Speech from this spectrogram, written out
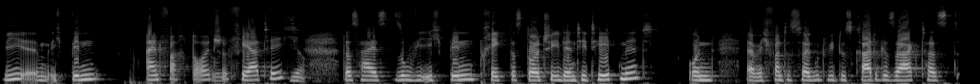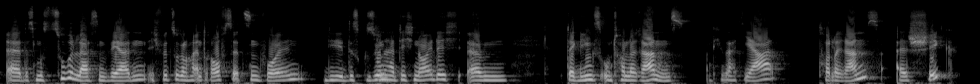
wie, ähm, ich bin einfach Deutsche, fertig. Ja. Das heißt, so wie ich bin, prägt das deutsche Identität mit. Und ähm, ich fand es sehr gut, wie du es gerade gesagt hast, äh, das muss zugelassen werden. Ich würde sogar noch einen draufsetzen wollen. Die Diskussion hatte ich neulich, ähm, da ging es um Toleranz. Und ich gesagt, ja, Toleranz als schick,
